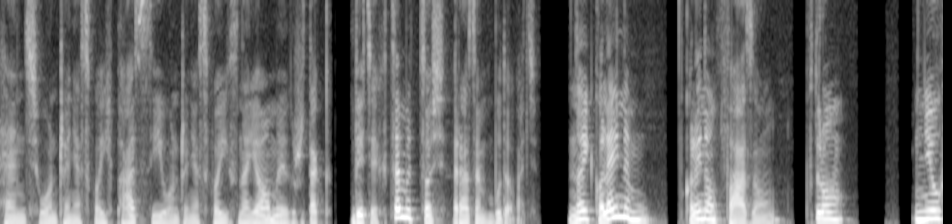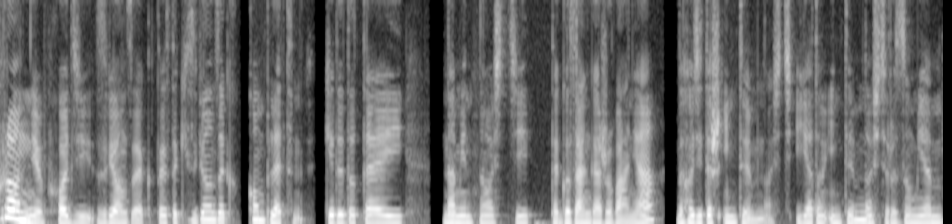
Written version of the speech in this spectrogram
chęć łączenia swoich pasji, łączenia swoich znajomych, że tak, wiecie, chcemy coś razem budować. No i kolejnym, kolejną fazą, którą nieuchronnie wchodzi związek. To jest taki związek kompletny, kiedy do tej namiętności, tego zaangażowania dochodzi też intymność. I ja tą intymność rozumiem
